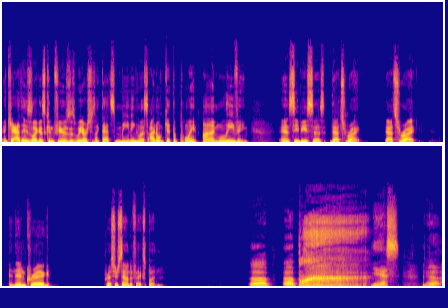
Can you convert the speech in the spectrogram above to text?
And Kathy's like as confused as we are. She's like, that's meaningless. I don't get the point. I'm leaving. And CB says, that's right. That's right. And then, Craig, press your sound effects button. Uh, uh, Yes. yeah.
